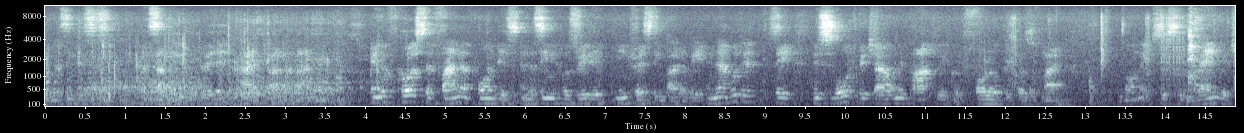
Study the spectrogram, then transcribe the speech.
And I think this is something really hard to underline. And of course, the final point is, and I think it was really interesting, by the way, and I would say this vote, which I only partly could follow because of my non-existing language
